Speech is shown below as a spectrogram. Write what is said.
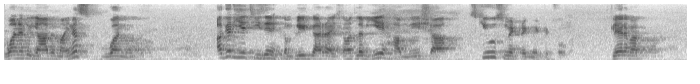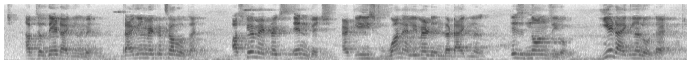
वन है तो यहाँ पे माइनस वन हो। अगर ये चीज़ें कंप्लीट कर रहा है, इसका मतलब ये हमेशा स्क्यू सिमेट्रिक मैट्रिक्स होगा। क्लियर है बात? अब चलते हैं डायगनल में डायगनल मैट्रिक्स कब होता है? A in which at least one element in the diagonal is non zero ये डायगनल होता है।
